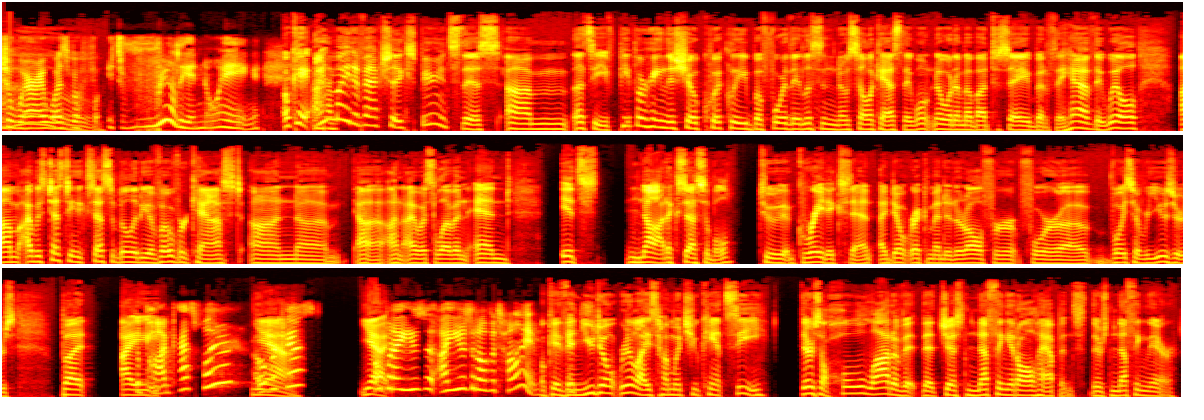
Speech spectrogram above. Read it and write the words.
to where I was Oh. before. It's really annoying. Okay, I Um, might have actually experienced this. Um, let's see. If people are hearing this show quickly before they listen to NosillaCast, they won't know what I'm about to say, but if they have, they will. Um, I was testing accessibility of Overcast on um, uh, on iOS 11, and it's not accessible to a great extent. I don't recommend it at all for for uh, voiceover users. But I The podcast player, Yeah. Overcast. Yeah. Oh, but I use it. I use it all the time. Okay, then It's- you don't realize how much you can't see. There's a whole lot of it that just nothing at all happens. There's nothing there.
